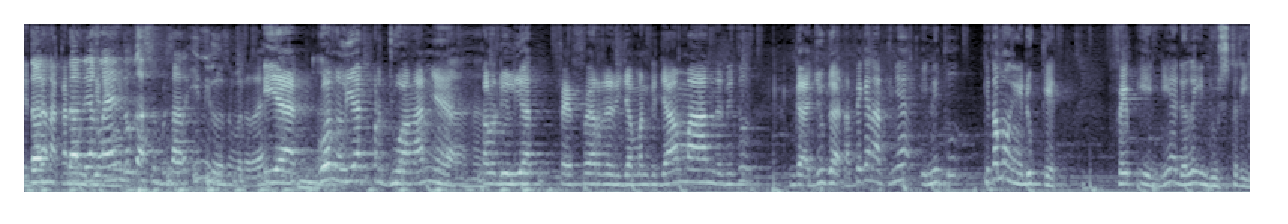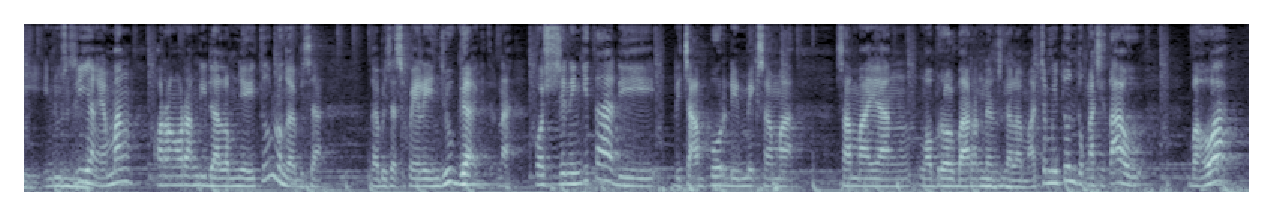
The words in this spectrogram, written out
itu Dan, kan akan dan yang lain tuh gak sebesar ini loh sebenarnya. Iya, gue ngelihat perjuangannya. Kalau dilihat fair dari zaman ke zaman dan itu nggak juga. Tapi kan artinya ini tuh kita mau ngedukate. Vape ini adalah industri, industri yang emang orang-orang di dalamnya itu lo nggak bisa nggak bisa sepelein juga gitu. Nah, positioning kita di dicampur, di mix sama sama yang ngobrol bareng dan segala macam itu untuk ngasih tahu bahwa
